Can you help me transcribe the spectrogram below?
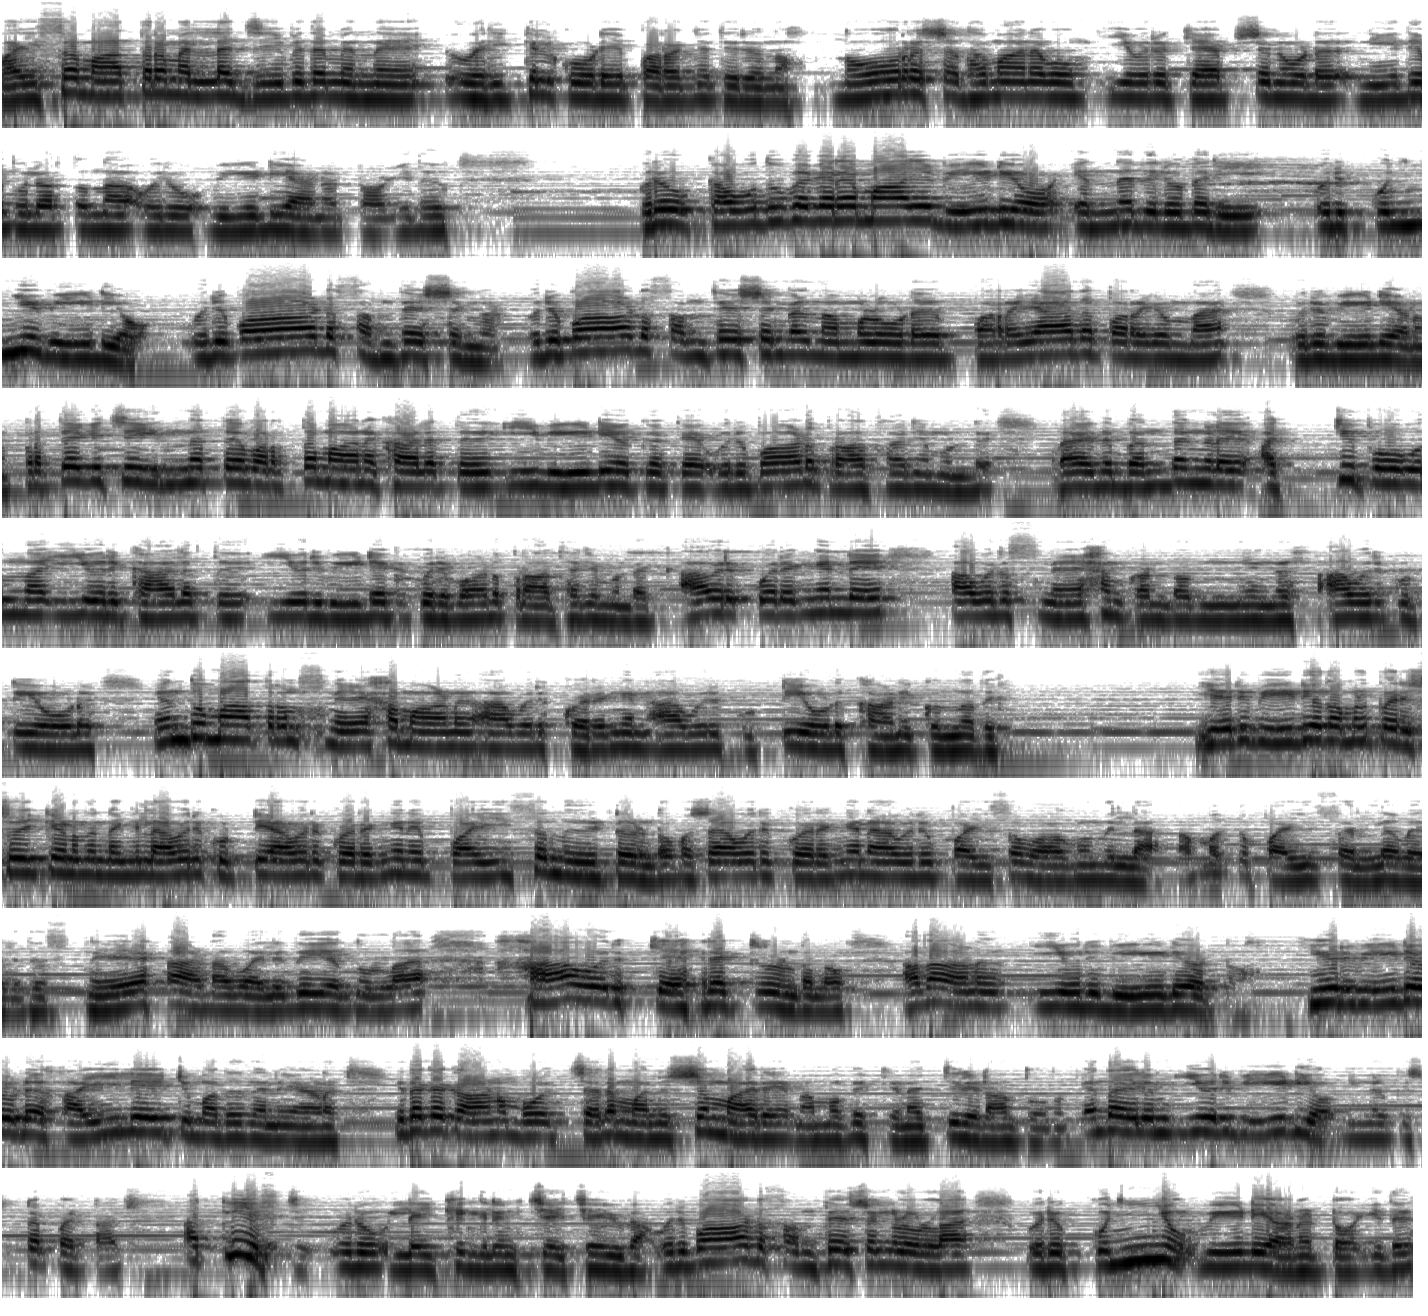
പൈസ മാത്രമല്ല ജീവിതമെന്ന് ഒരിക്കൽ കൂടി പറഞ്ഞു തരുന്നു. നൂറ് ശതമാനവും ഈ ഒരു ക്യാപ്ഷനോട് നീതി പുലർത്തുന്ന ഒരു വീഡിയോ ആണ് കേട്ടോ ഇത്. ഒരു കൗതുകകരമായ വീഡിയോ എന്നതിലുപരി ഒരു കുഞ്ഞു വീഡിയോ ഒരുപാട് സന്ദേശങ്ങൾ ഒരുപാട് സന്ദേശങ്ങൾ നമ്മളോട് പറയാതെ പറയുന്ന ഒരു വീഡിയോ ആണ്. പ്രത്യേകിച്ച് ഇന്നത്തെ വർത്തമാന കാലത്ത് ഈ വീഡിയോക്കൊക്കെ ഒരുപാട് പ്രാധാന്യമുണ്ട്. അതായത് ബന്ധങ്ങൾ അറ്റുപോകുന്ന ഈ ഒരു കാലത്ത് ഈ ഒരു വീഡിയോക്കൊക്കെ ഒരുപാട് പ്രാധാന്യമുണ്ട്. ആ ഒരു കുരങ്ങന്റെ ആ ഒരു സ്നേഹം കണ്ടോ നിങ്ങൾ? ആ ഒരു കുട്ടിയോട് എന്തുമാത്രം സ്നേഹമാണ് ആ ഒരു കുരങ്ങൻ ആ ഒരു കുട്ടിയോട് കാണിക്കുന്നത്? ഈ ഒരു വീഡിയോ നമ്മൾ പരിശോധിക്കുകയാണെന്നുണ്ടെങ്കിൽ ആ ഒരു കുട്ടി ആ ഒരു കുരങ്ങനെ പൈസ നീട്ടുന്നുണ്ടോ? പക്ഷെ ആ ഒരു കുരങ്ങൻ ആ ഒരു പൈസ വാങ്ങുന്നില്ല. നമുക്ക് പൈസ അല്ല വലുത്. സ്നേഹമാണ് വലുത് എന്നുള്ള ആ ഒരു ക്യാരക്ടർ ഉണ്ടല്ലോ. അതാണ് ഈ ഒരു വീഡിയോ കേട്ടോ. ഈ ഒരു വീഡിയോയുടെ ഹൈലൈറ്റും അത് തന്നെയാണ്. ഇതൊക്കെ കാണുമ്പോൾ ചില മനുഷ്യന്മാരെ നമുക്ക് കിണറ്റിലിടാൻ തോന്നും. എന്തായാലും ഈ ഒരു വീഡിയോ നിങ്ങൾക്ക് ഇഷ്ടപ്പെട്ടാൽ അറ്റ്ലീസ്റ്റ് ഒരു ലൈക്കെങ്കിലും ചെയ്യുക. ഒരുപാട് സന്ദേശങ്ങളുള്ള ഒരു കുഞ്ഞു വീഡിയോ ആണ് കേട്ടോ ഇത്.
